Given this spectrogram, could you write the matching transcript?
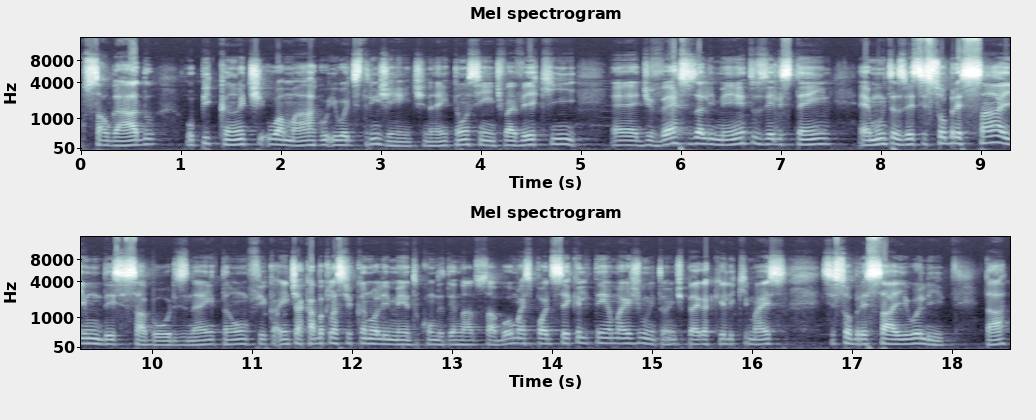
o salgado, o picante, o amargo e o adstringente. Né? Então, assim, a gente vai ver que é, diversos alimentos eles têm é, muitas vezes se sobressai um desses sabores. Né? Então, fica, a gente acaba classificando o alimento com um determinado sabor, mas pode ser que ele tenha mais de um. Então, a gente pega aquele que mais se sobressaiu ali. Tá?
